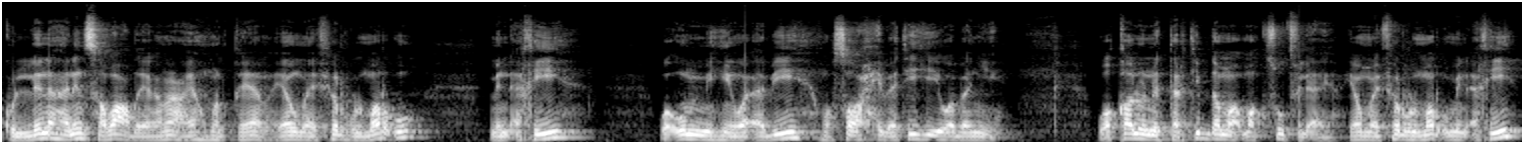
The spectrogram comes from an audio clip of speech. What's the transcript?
كلنا هننسى بعض يا جماعة يوم القيامة. يوم يفر المرء من أخيه وأمه وأبيه وصاحبته وبنيه. وقالوا أن الترتيب ده مقصود في الآية. يوم يفر المرء من أخيه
